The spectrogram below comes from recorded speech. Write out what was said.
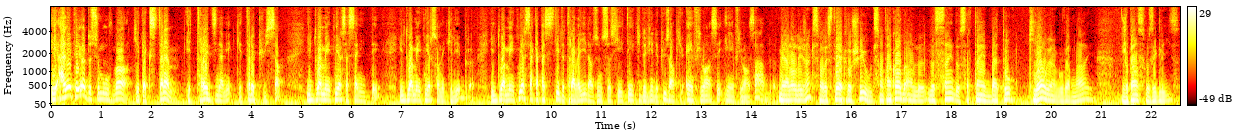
Et à l'intérieur de ce mouvement qui est extrême et très dynamique et très puissant, il doit maintenir sa sanité, il doit maintenir son équilibre, il doit maintenir sa capacité de travailler dans une société qui devient de plus en plus influencée et influençable. Mais alors, les gens qui sont restés accrochés ou qui sont encore dans le, sein de certains bateaux qui ont eu un gouvernail, je pense aux églises,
